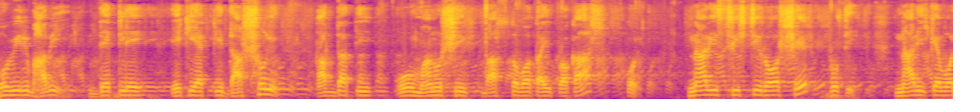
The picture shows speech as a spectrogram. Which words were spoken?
গভীরভাবে দেখলে এটি একটি দার্শনিক, আধ্যাত্মিক ও মানসিক বাস্তবতায় প্রকাশ করে। নারী সৃষ্টি রহস্যের প্রতীক। নারী কেবল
